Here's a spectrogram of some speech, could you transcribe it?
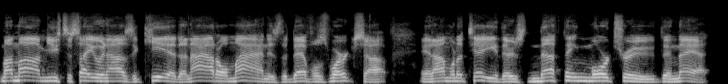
My mom used to say when I was a kid, an idle mind is the devil's workshop. And I'm going to tell you, there's nothing more true than that.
